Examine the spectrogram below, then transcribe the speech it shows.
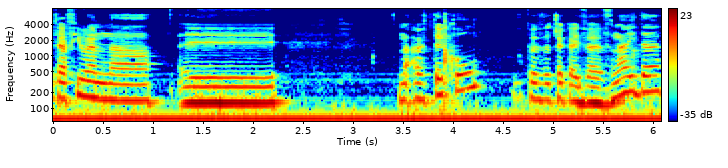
trafiłem na na artykuł, zaczekaj, zaraz znajdę.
